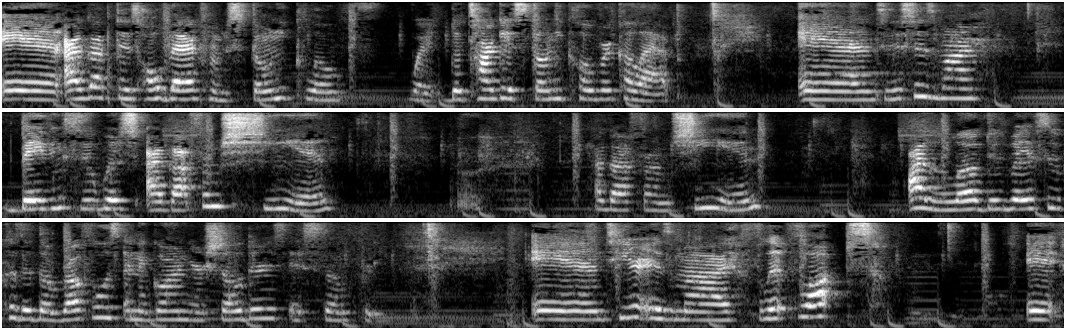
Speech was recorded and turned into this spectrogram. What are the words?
And I got this whole bag from Stoney Clover, wait, the Target Stoney Clover collab. And this is my bathing suit, which I got from Shein. I got from Shein. I love this bathing suit because of the ruffles and it go on your shoulders. It's so pretty. And here is my flip-flops. It,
